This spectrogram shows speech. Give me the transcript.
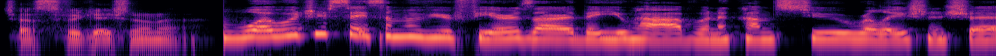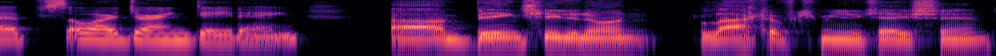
justification on it. What would you say some of your fears are that you have when it comes to relationships or during dating? Um, being cheated on, lack of communication,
